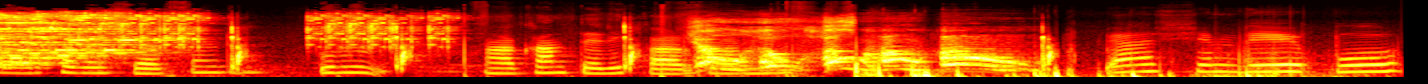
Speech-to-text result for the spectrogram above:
arkadaşlar. Şimdi bunun Hakan Terik var. Ben şimdi bu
